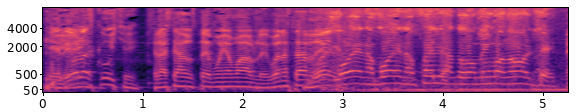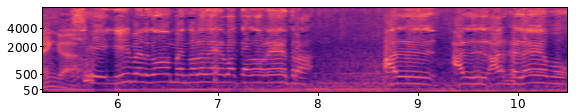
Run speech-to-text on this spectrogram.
Que Dios la escuche. Gracias a usted, muy amable. Buenas tardes. Buena, buena, Félix Santo Domingo Norte. Venga. Sí, Gilbert Gómez no le deje bateador letra al, al, al relevo.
